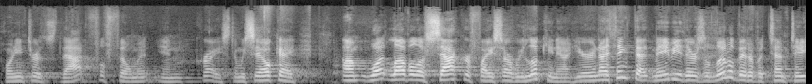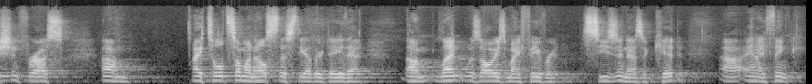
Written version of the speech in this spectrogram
Pointing towards that fulfillment in Christ. And we say, okay, um, what level of sacrifice are we looking at here? And I think that maybe there's a little bit of a temptation for us. Um, I told someone else this the other day that um, Lent was always my favorite season as a kid. Uh, and I think,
